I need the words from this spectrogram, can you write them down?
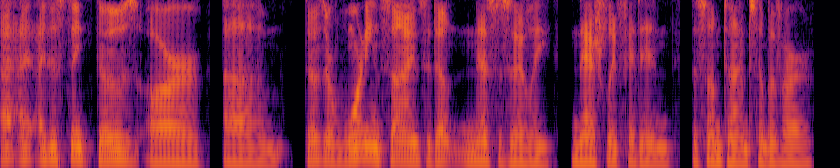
I, I just think those are um, those are warning signs that don't necessarily naturally fit in to sometimes some of our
